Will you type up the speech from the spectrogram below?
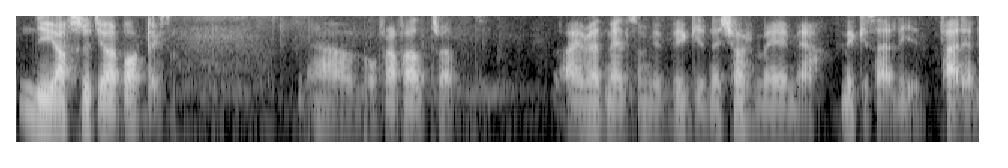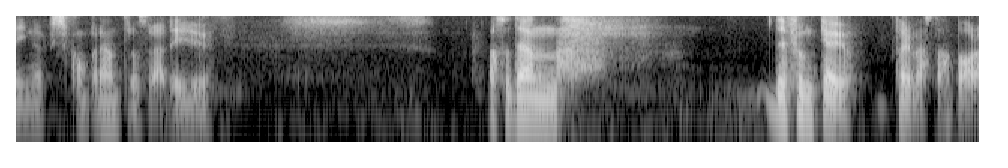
det är ju absolut görbart liksom. Um, och framförallt tror jag att iRedMail som ju bygger, det kör med, med mycket så här li, färdiga Linux-komponenter och sådär. Det är ju... Alltså den... Det funkar ju för det mesta bara.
